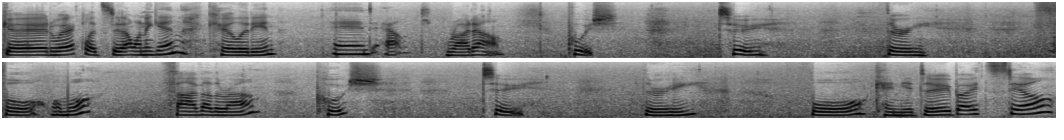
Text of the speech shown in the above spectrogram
Good work. Let's do that one again. Curl it in and out. Right arm. Push. Two, three, four. One more. Five other arm. Push. Two, three, four. Can you do both still?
